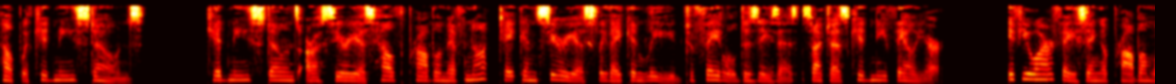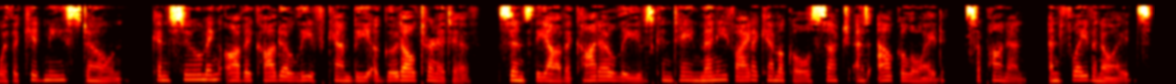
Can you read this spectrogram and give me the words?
Help with kidney stones. Kidney stones are a serious health problem if not taken seriously they can lead to fatal diseases such as kidney failure. If you are facing a problem with a kidney stone, consuming avocado leaf can be a good alternative, since the avocado leaves contain many phytochemicals such as alkaloid, saponin, and flavonoids,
